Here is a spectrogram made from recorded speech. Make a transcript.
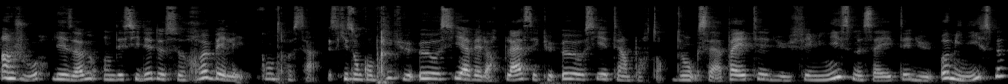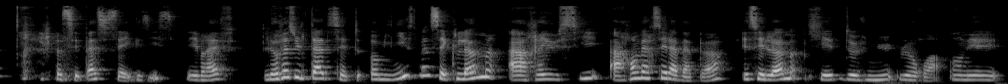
un jour, les hommes ont décidé de se rebeller contre ça, parce qu'ils ont compris que eux aussi avaient leur place et que eux aussi étaient importants. Donc ça n'a pas été du féminisme, ça a été du hominisme. Je sais pas si ça existe. Mais bref, le résultat de cet hominisme, c'est que l'homme a réussi à renverser la vapeur, et c'est l'homme qui est devenu le roi. On est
